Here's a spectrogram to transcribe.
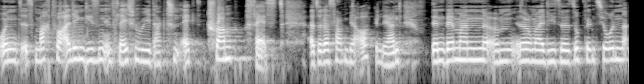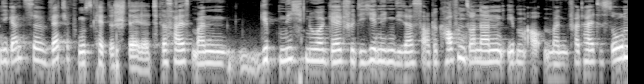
und es macht vor allen Dingen diesen Inflation Reduction Act Trump fest. Also das haben wir auch gelernt. Denn wenn man ähm, sagen wir mal diese Subventionen an die ganze Wertschöpfungskette stellt, das heißt, man gibt nicht nur Geld für diejenigen, die das Auto kaufen, sondern eben auch, man verteilt es so,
